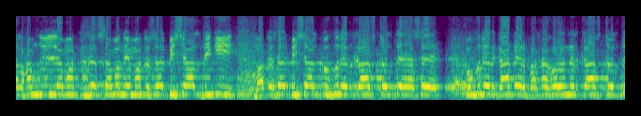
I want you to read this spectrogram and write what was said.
আলহামদুলিল্লাহ মাদ্রাসার সামনে মাদ্রাসার বিশাল দিঘি, মাদ্রাসার বিশাল পুকুরের কাজ চলতে আছে। পুকুরের ঘাটের পাকাকরণের কাজ চলতে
